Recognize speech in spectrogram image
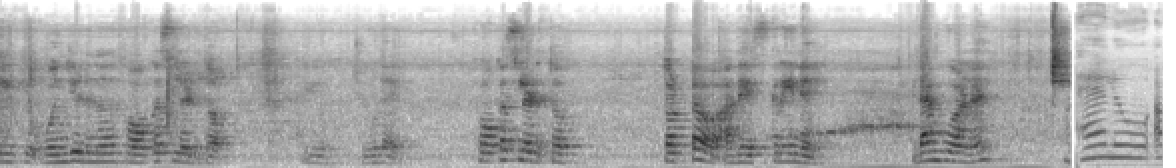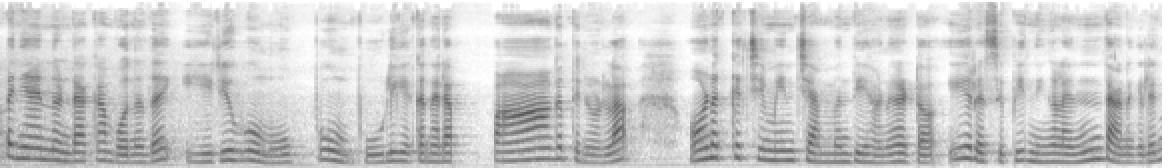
ഈ കൊഞ്ചിടുന്നത് ഫോക്കസിലെടുത്തോ. അയ്യോ ചൂടായി. ഫോക്കസിലെടുത്തോ. തൊട്ടോ അതെ സ്ക്രീനെ. ഇടാൻ പോവാണേ. ഹലോ അപ്പം ഞാൻ ഇന്ന് ഉണ്ടാക്കാൻ പോകുന്നത് എരിവും ഉപ്പും പുളിയൊക്കെ നല്ല പാകത്തിനുള്ള ഉണക്കച്ചിമീൻ ചമ്മന്തിയാണ് കേട്ടോ. ഈ റെസിപ്പി നിങ്ങൾ എന്താണെങ്കിലും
